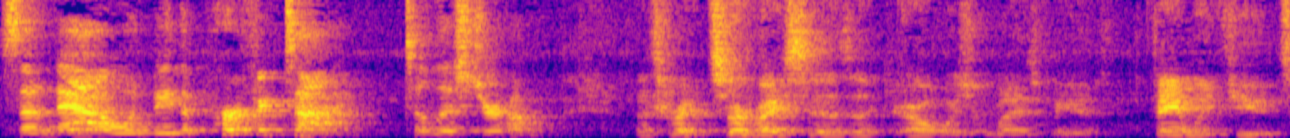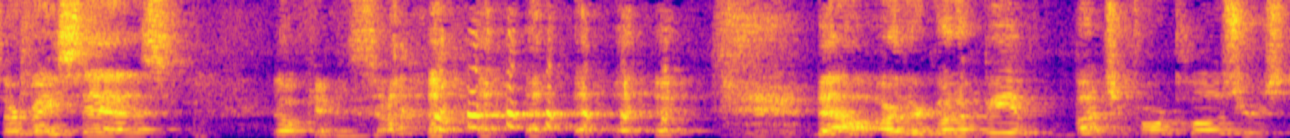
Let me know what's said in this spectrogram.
So now would be the perfect time to list your home. That's right, survey says, it always reminds me of Family Feud. Survey says, okay, so. Now, are there gonna be a bunch of foreclosures?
